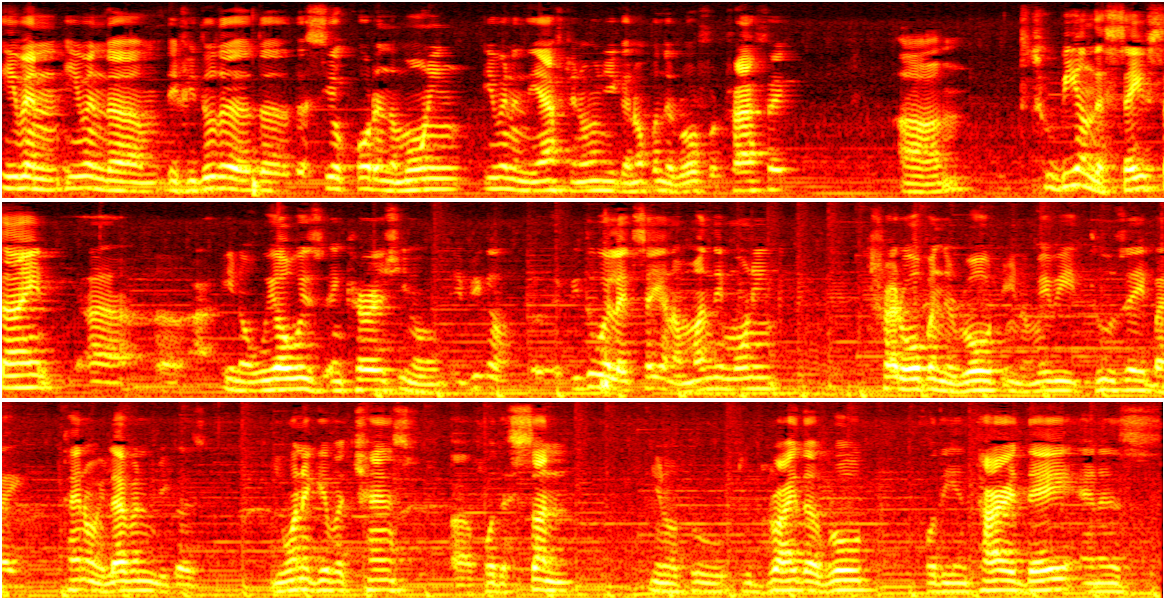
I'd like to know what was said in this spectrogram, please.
even even the if you do the, the, the seal coat in the morning even in the afternoon you can open the road for traffic. Um, to be on the safe side you know we always encourage you know if you go if you do it let's say on a monday morning try to open the road, you know, maybe Tuesday by 10 or 11 because you want to give a chance uh, for the sun, you know, to, to dry the road for the entire day and as,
